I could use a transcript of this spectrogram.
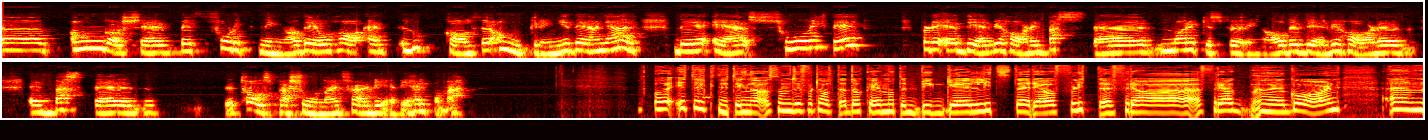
uh, engasjere befolkninga, det å ha en lokal forankring i det han gjør, det er så viktig. For det er der vi har den beste markedsføringa, og det er der vi har de beste talspersonene for det vi holder på med. Og I tilknytning, da, som du fortalte, dere måtte bygge litt større og flytte fra, fra uh, gården. Um,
